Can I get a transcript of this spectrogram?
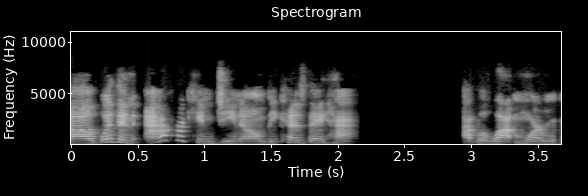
Uh, with an African genome, because they have, have a lot more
